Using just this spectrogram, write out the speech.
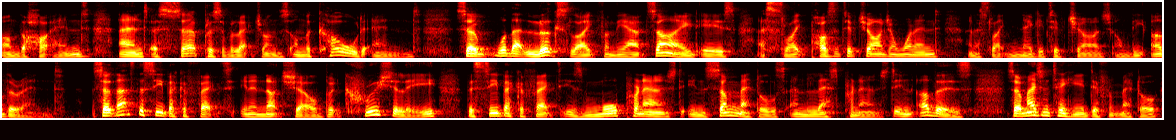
on the hot end and a surplus of electrons on the cold end. So what that looks like from the outside is a slight positive charge on one end and a slight negative charge on the other end. So that's the Seebeck effect in a nutshell, but crucially, the Seebeck effect is more pronounced in some metals and less pronounced in others. So imagine taking a different metal,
